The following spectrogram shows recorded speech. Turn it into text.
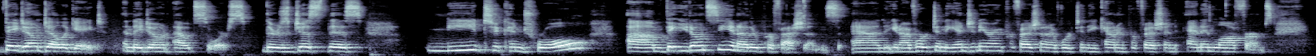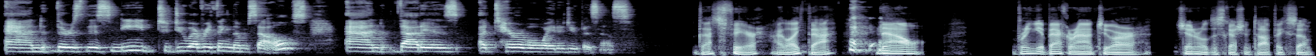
They don't delegate and they don't outsource. There's just this need to control um, that you don't see in other professions. And, you know, I've worked in the engineering profession, I've worked in the accounting profession, and in law firms. And there's this need to do everything themselves. And that is a terrible way to do business. That's fair. I like that. now, bring it back around to our general discussion topic. So,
